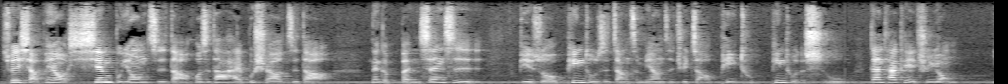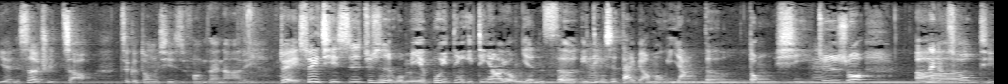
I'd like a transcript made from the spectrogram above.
所以小朋友先不用知道，或是他还不需要知道那个本身是，比如说拼图是长什么样子去找拼图拼图的实物，但他可以去用颜色去找。这个东西是放在哪里？对，所以其实就是我们也不一定一定要用颜色，一定是代表某一样的东西。嗯、就是说，呃，那个抽屉，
